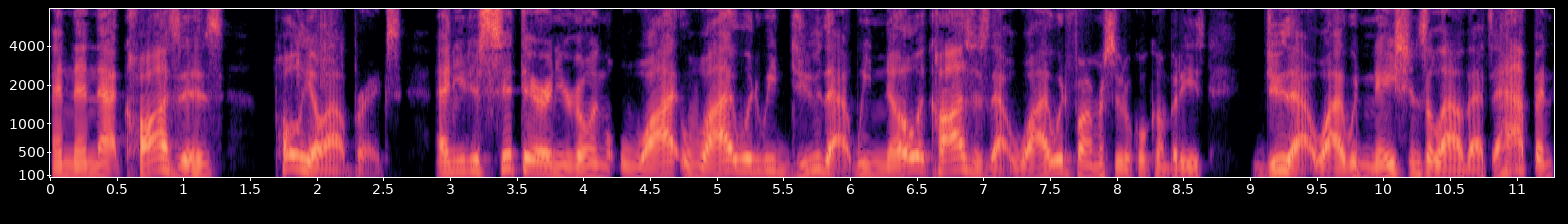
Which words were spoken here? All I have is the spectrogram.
and then that causes polio outbreaks. And you just sit there and you're going why why would we do that? We know it causes that. Why would pharmaceutical companies do that? Why would nations allow that to happen?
